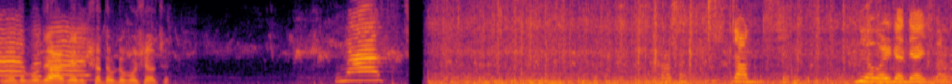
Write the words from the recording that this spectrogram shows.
তোমাদের বোধহয় আগে রিক্সাতে উঠে বসে আছে। চার দিচ্ছে বিয়ে বাড়িটা দেয় ভালো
